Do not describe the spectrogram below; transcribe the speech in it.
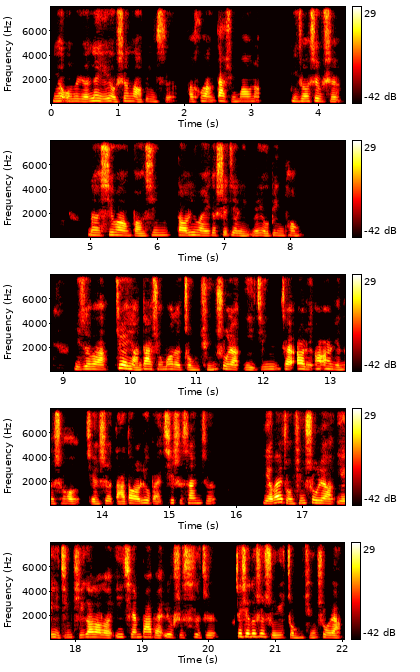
你看，我们人类也有生老病死，何况大熊猫呢？你说是不是？那希望宝兴到另外一个世界里没有病痛。你知道吧？圈养大熊猫的种群数量已经在二零二二年的时候显示达到了六百七十三只，野外种群数量也已经提高到了一千八百六十四只，这些都是属于种群数量。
